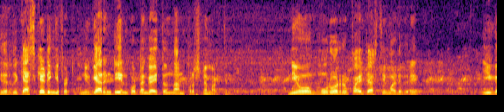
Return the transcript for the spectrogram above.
ಇದರದ್ದು ಕ್ಯಾಸ್ಕೇಡಿಂಗ್ ಇಫೆಕ್ಟ್ ನೀವು ಗ್ಯಾರಂಟಿ ಏನು ಕೊಟ್ಟಂಗೆ ಆಯಿತು ಅಂತ ನಾನು ಪ್ರಶ್ನೆ ಮಾಡ್ತೀನಿ. ನೀವು ಮೂರುವರೆ ರೂಪಾಯಿ ಜಾಸ್ತಿ ಮಾಡಿದ್ರಿ. ಈಗ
